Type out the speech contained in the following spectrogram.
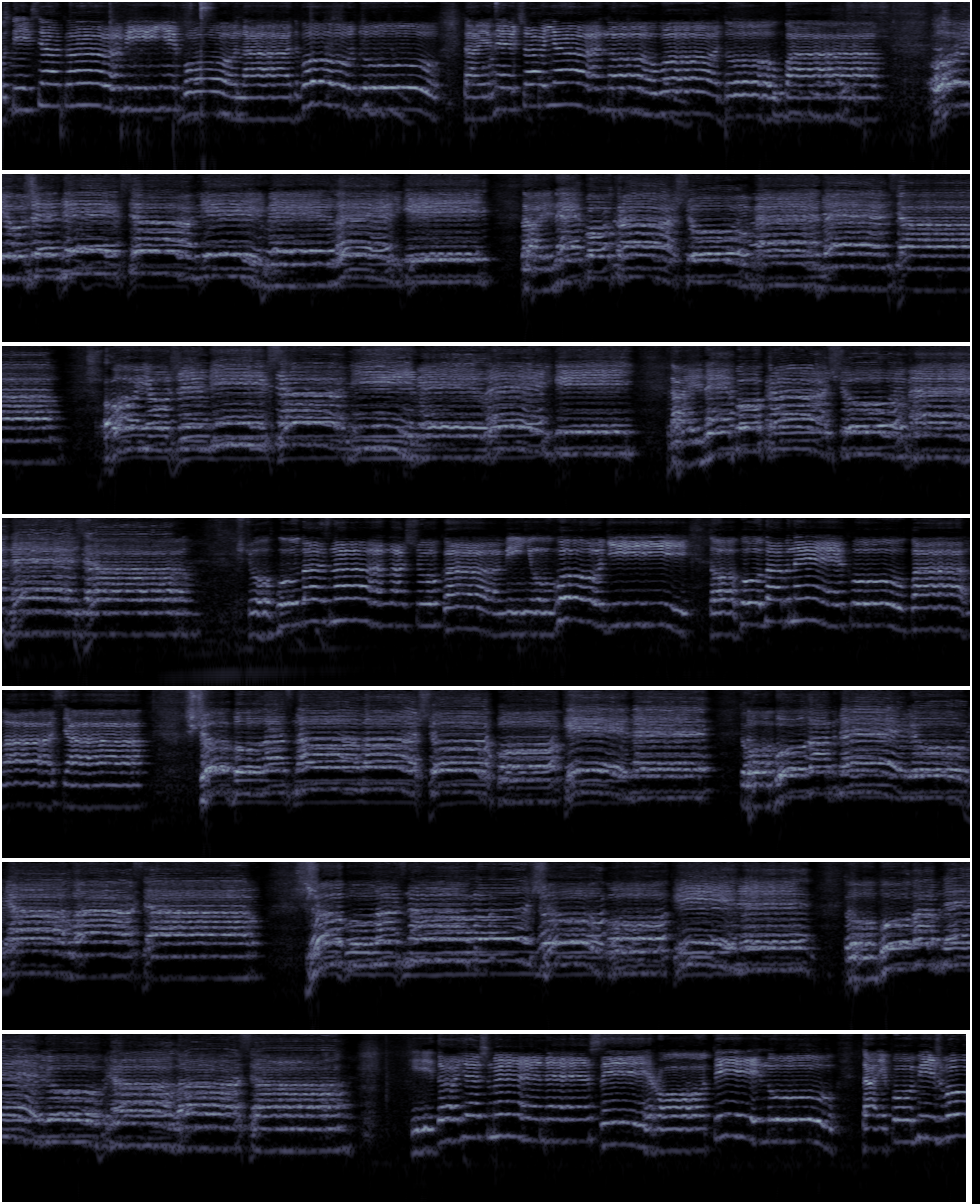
Котився камінь понад воду, та й нечаяно воду впав. Ой, оженився мій миленький, та й не не покращуй мене взяв. Що була знала, що камінь Кидаєш мене сиротину, та й поміж ворогами.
